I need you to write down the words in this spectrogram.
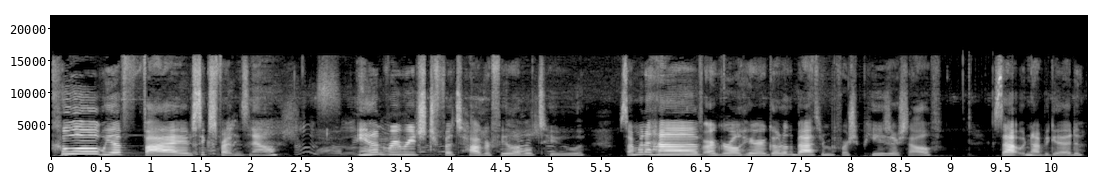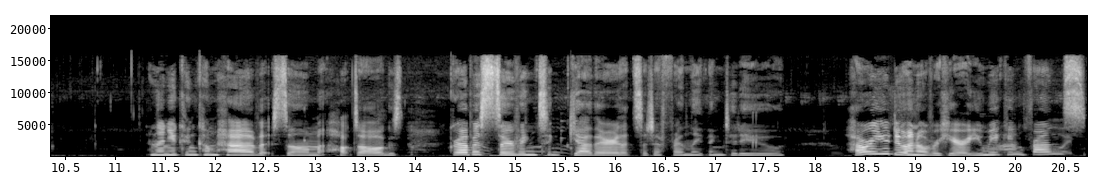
Cool, we have five, six friends now. And we reached photography level two. So I'm gonna have our girl here go to the bathroom before she pees herself. Because that would not be good. And then you can come have some hot dogs Grab a serving together. That's such a friendly thing to do. How are you doing over here? Are you making friends?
